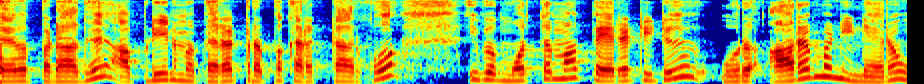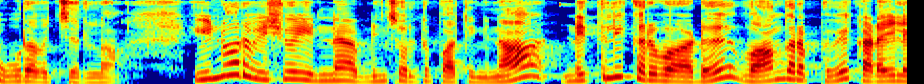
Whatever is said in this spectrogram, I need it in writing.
தேவைப்படாது. அப்படியே நம்ம பெரட்டுறப்ப கரெக்டாக இருக்கும். இப்போ மொத்தமாக பெரட்டிட்டு ஒரு அரை மணி நேரம் ஊற வச்சிடலாம். இன்னொரு விஷயம் என்ன அப்படின்னு சொல்லிட்டு பார்த்தீங்கன்னா நெத்திலி கருவாடு வாங்குறப்பவே கடையில்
